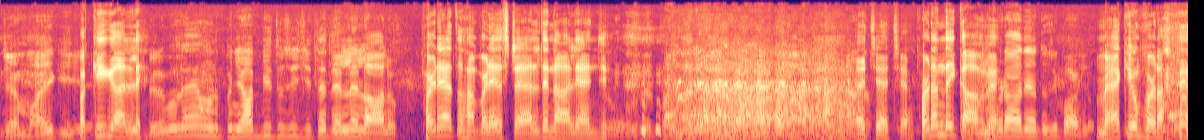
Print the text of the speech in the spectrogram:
ਜੇ ਮਾਈਕ ਹੀ ਹੈ। ਪੱਕੀ ਗੱਲ ਹੈ। ਬਿਲਕੁਲ ਇਹ ਹੁਣ ਪੰਜਾਬੀ ਤੁਸੀਂ ਜਿੱਥੇ ਦਿਲ ਨੇ ਲਾ ਲਓ। ਫੜਿਆ ਤੁਸੀਂ ਬੜੇ ਸਟਾਈਲ ਦੇ ਨਾਲ ਇੰਜ ਅੱਛਾ ਅੱਛਾ ਫੜਨ ਦਾ ਹੀ ਕੰਮ ਹੈ। ਪੜਾ ਦਿਆਂ ਤੁਸੀਂ ਪੜ ਲਓ। ਮੈਂ ਕਿਉਂ ਫੜਾਂ ਦੇ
